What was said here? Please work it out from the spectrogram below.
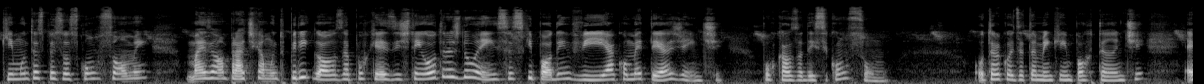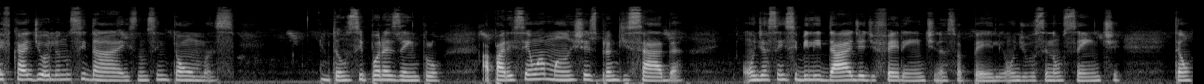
que muitas pessoas consomem, mas é uma prática muito perigosa porque existem outras doenças que podem vir a cometer a gente por causa desse consumo. Outra coisa também que é importante é ficar de olho nos sinais, nos sintomas. Então, se, por exemplo, aparecer uma mancha esbranquiçada, onde a sensibilidade é diferente na sua pele, onde você não sente, então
